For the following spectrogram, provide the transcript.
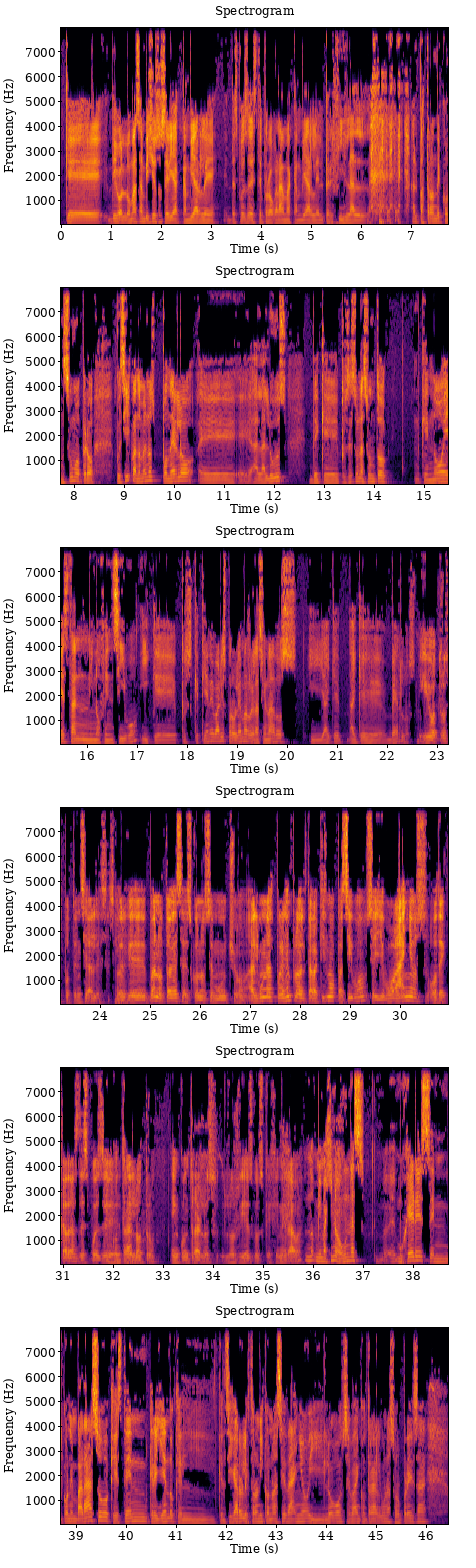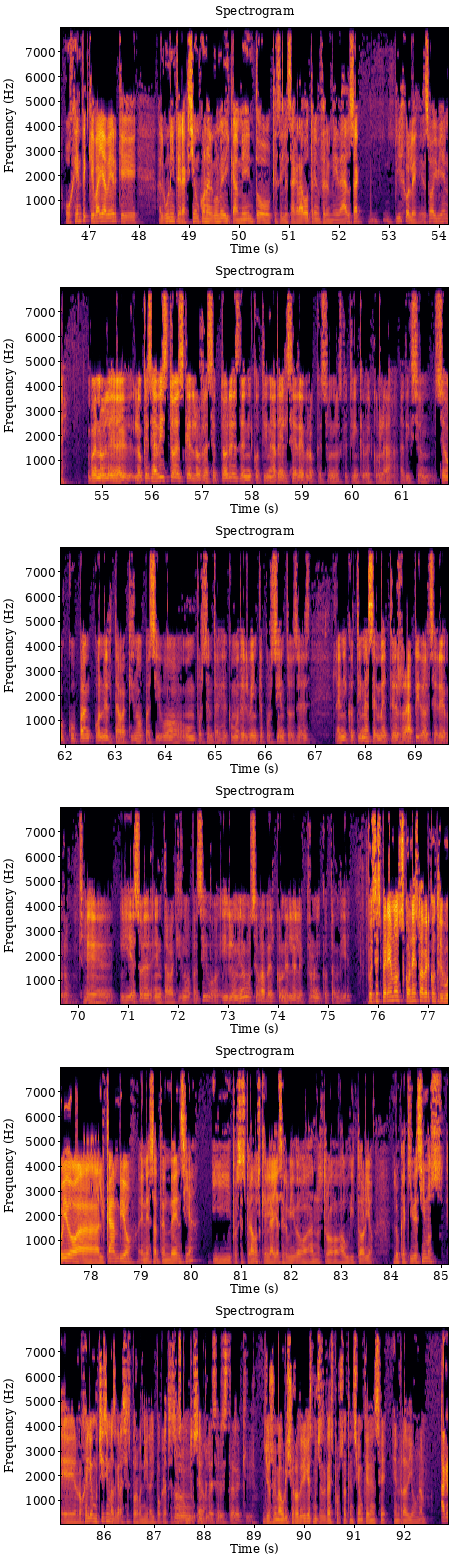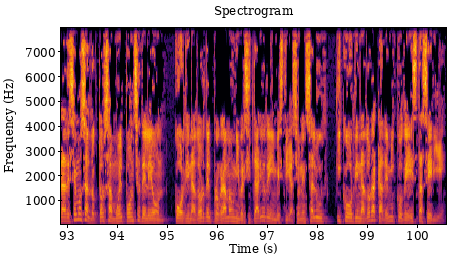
que, digo, lo más ambicioso sería cambiarle, después de este programa, cambiarle el perfil al, al patrón de consumo, pero pues sí, cuando menos ponerlo eh, a la luz de que pues es un asunto que no es tan inofensivo y que pues que tiene varios problemas relacionados y hay que hay que verlos y otros potenciales. Porque bueno todavía se desconoce mucho. Algunas por ejemplo el tabaquismo pasivo se llevó años o décadas después de, del otro encontrar los, los riesgos que generaba. No, me imagino unas eh, mujeres en, con embarazo que estén creyendo que el, que el cigarro electrónico no hace daño y luego se va a encontrar alguna sorpresa o gente que vaya a ver que alguna interacción con algún medicamento o que se les agrava otra enfermedad. O sea, híjole, eso ahí viene. Bueno, lo que se ha visto es que los receptores de nicotina del cerebro, que son los que tienen que ver con la adicción, se ocupan con el tabaquismo pasivo un porcentaje como del 20%. O sea, la nicotina se mete rápido al cerebro eh, y eso en tabaquismo pasivo. Y lo mismo se va a ver con el electrónico también. Pues esperemos con esto haber contribuido al cambio en esa tendencia y pues esperamos que le haya servido a nuestro auditorio lo que aquí decimos. Eh, Rogelio, muchísimas gracias por venir a Hipócrates 2.0. Un placer estar aquí. Yo soy Mauricio Rodríguez, muchas gracias por su atención. Quédense en Radio UNAM. Agradecemos al doctor Samuel Ponce de León, coordinador del Programa Universitario de Investigación en Salud y coordinador académico de esta serie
